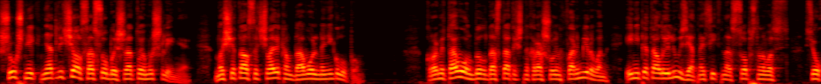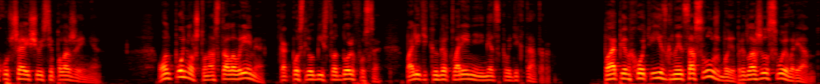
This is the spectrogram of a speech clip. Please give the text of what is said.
Шушник не отличался особой широтой мышления, но считался человеком довольно неглупым. Кроме того, он был достаточно хорошо информирован и не питал иллюзий относительно собственного все ухудшающегося положения. Он понял, что настало время, как после убийства Дольфуса, политики умиротворения немецкого диктатора. Папин, хоть и изгнанный со службы, предложил свой вариант.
